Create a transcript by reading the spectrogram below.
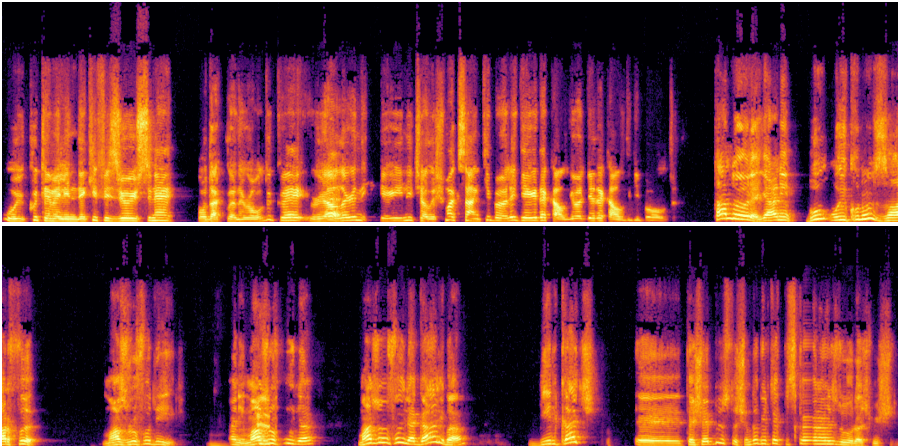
uyku temelindeki fizyolojisine odaklanır olduk ve rüyaların evet. içeriğini çalışmak sanki böyle geride kal, gölgede kaldı gibi oldu. Tam da öyle. Yani bu uykunun zarfı, mazrufu değil. Hmm. Hani mazrufuyla, evet. mazrufuyla galiba birkaç e, teşebbüs dışında bir tek psikanalizle uğraşmış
